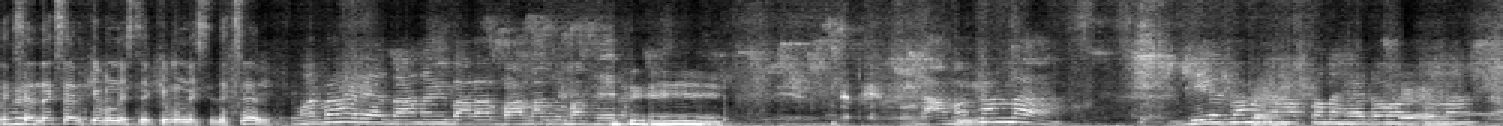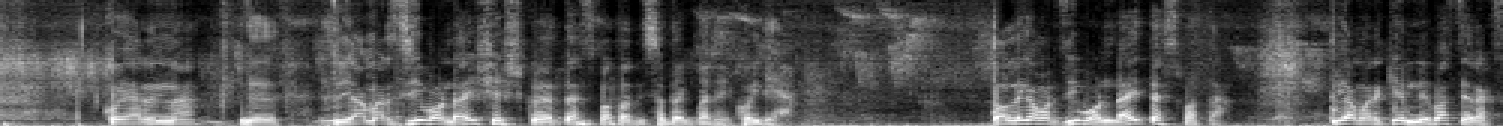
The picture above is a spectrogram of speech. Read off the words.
দেখছেন দেখছেন? কেমন হয়েছে কেমন হয়েছে? দেখছেন? আমি বাসায় হ্যাঁ, আমার জান না। যে জামাই হাত না হেড হাত না কই হারেন না যে তুই আমার জীবনটাই শেষ করে তেজপাতা দিছ একবারে কই রে তোর লেগে আমার জীবনটাই তেজপাতা। তুই আমার কেমনে বাঁচিয়ে রাখছ?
